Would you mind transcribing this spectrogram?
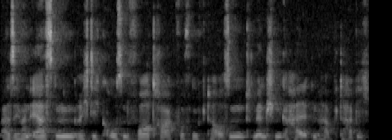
als ich meinen ersten richtig großen Vortrag vor 5000 Menschen gehalten habe, da habe ich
